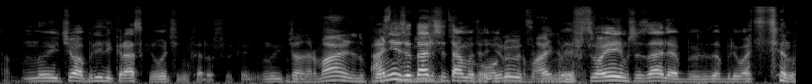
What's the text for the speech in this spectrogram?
Там. Ну и чё, облили краской очень хорошо. как Ну и чё. Да, нормально. Ну, Они же дальше там и типа, лого, тренируются, как бы, в своем же зале об- обливать стену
